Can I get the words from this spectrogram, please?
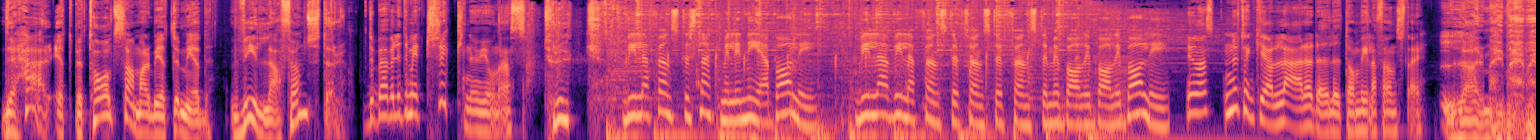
Det här är ett betalt samarbete med Villa Fönster. Du behöver lite mer tryck nu Jonas. Tryck! Villa Fönstersnack med Linnea Bali. Villa, villa, fönster, fönster, fönster med Bali, Bali, Bali. Jonas, nu tänker jag lära dig lite om Villa Fönster. Lär mig baby.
